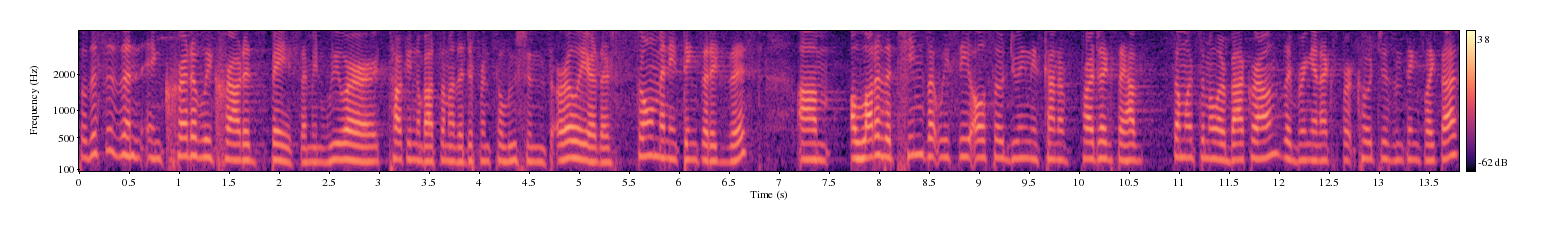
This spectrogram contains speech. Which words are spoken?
So this is an incredibly crowded space. I mean, we were talking about some of the different solutions earlier. There's so many things that exist. Um, a lot of the teams that we see also doing these kind of projects, they have somewhat similar backgrounds. They bring in expert coaches and things like that.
